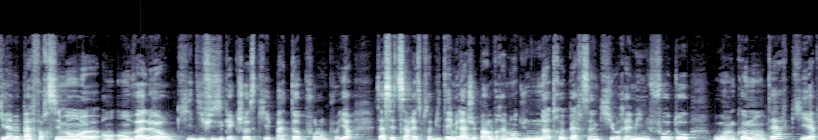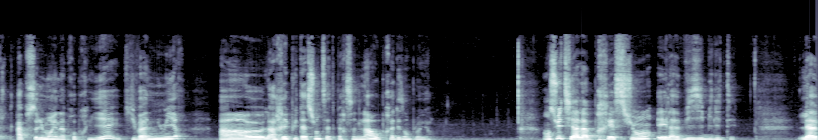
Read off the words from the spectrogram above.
qui la met pas forcément euh, en, valeur ou qui diffuse quelque chose qui est pas top pour l'employeur, ça c'est de sa responsabilité. Mais là, je parle vraiment d'une autre personne qui aurait mis une photo ou un commentaire qui est absolument inapproprié, qui va nuire à euh, la réputation de cette personne-là auprès des employeurs. Ensuite, il y a la pression et la visibilité. La,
